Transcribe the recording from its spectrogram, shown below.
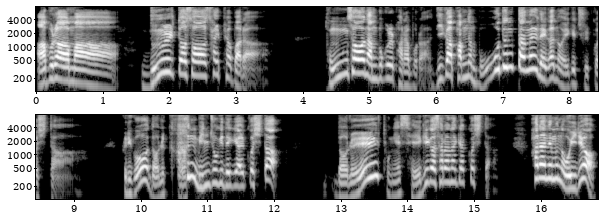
아브라함아, 눈을 떠서 살펴봐라. 동서남북을 바라보라. 네가 밟는 모든 땅을 내가 너에게 줄 것이다. 그리고 너를 큰 민족이 되게 할 것이다. 너를 통해 세계가 살아나게 할 것이다. 하나님은 오히려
